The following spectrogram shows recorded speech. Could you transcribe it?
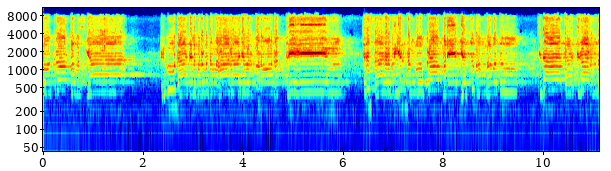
గోత్రోద్భవస్య త్రికూటాచల పర్వత మహారాజ వర్మణో నక్రే చిరసాగర పర్యంతం గో బ్రాహ్మణే భవతు చిదాక చిదానంద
